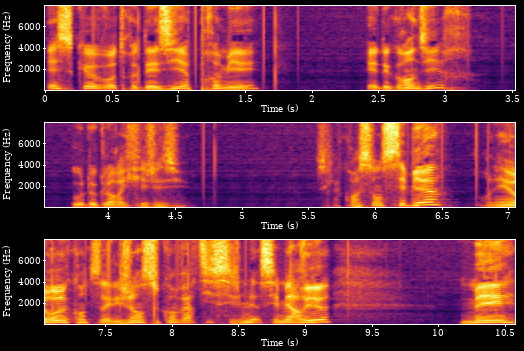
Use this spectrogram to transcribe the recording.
est-ce que votre désir premier est de grandir ou de glorifier Jésus? Parce que la croissance, c'est bien, on est heureux quand les gens se convertissent, c'est merveilleux. Mais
